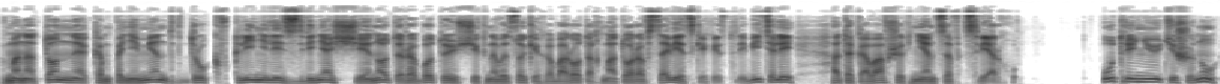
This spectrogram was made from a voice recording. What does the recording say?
в монотонный аккомпанемент вдруг вклинились звенящие ноты работающих на высоких оборотах моторов советских истребителей, атаковавших немцев сверху. Утреннюю тишину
